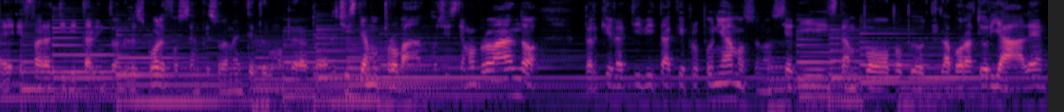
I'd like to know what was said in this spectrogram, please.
eh, e fare attività all'interno delle scuole, fosse anche solamente per un operatore. Ci stiamo provando, ci stiamo provando perché le attività che proponiamo sono sia di stampo proprio di laboratoriale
